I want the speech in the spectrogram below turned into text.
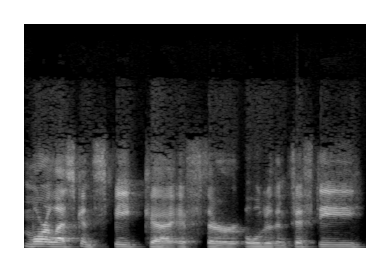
more or less can speak uh, if they're older than 50.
